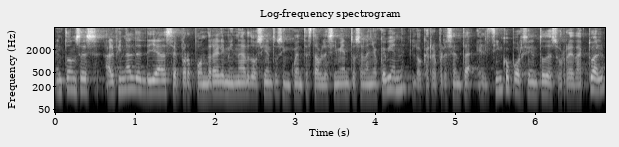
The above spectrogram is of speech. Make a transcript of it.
Entonces, al final del día se propondrá eliminar 250 establecimientos el año que viene, lo que representa el 5% de su red actual.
